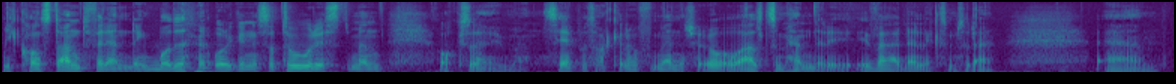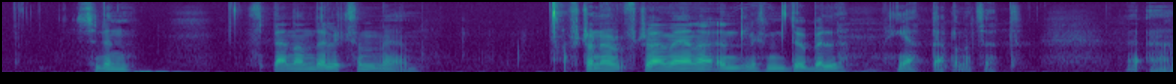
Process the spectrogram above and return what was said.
i konstant förändring, både organisatoriskt men också hur man ser på saker och människor och allt som händer i, i världen. Liksom sådär. Um, så den spännande liksom, uh, förstår ni vad jag menar? En liksom dubbel het där på något sätt. Eh,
